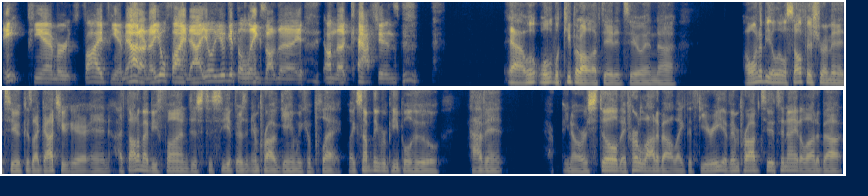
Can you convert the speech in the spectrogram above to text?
8 p.m. or 5 p.m. I don't know. You'll find out. You'll you'll get the links on the on the captions. Yeah, we'll we'll, we'll keep it all updated too. And uh, I want to be a little selfish for a minute too, because I got you here, and I thought it might be fun just to see if there's an improv game we could play, like something for people who haven't, you know, are still they've heard a lot about like the theory of improv too tonight, a lot about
